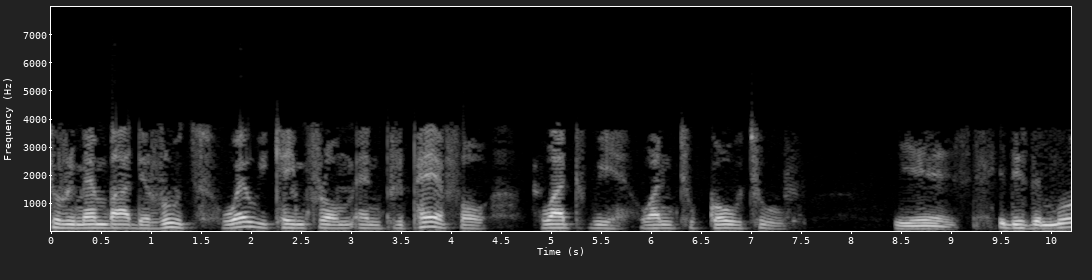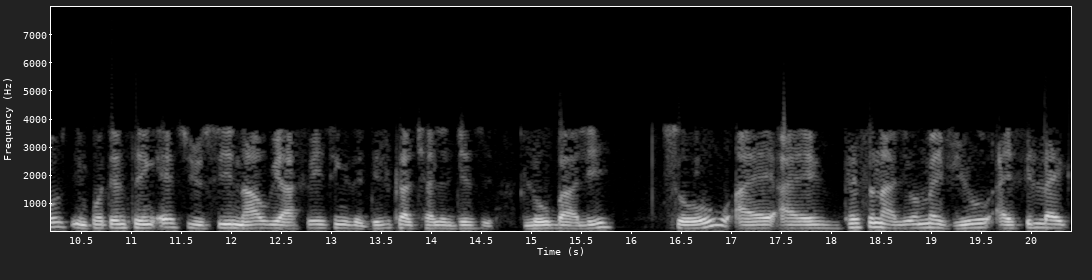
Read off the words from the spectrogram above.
to remember the roots where we came from and prepare for what we want to go to. Yes, it is the most important thing. As you see now, we are facing the difficult challenges globally. So I, I personally, on my view, I feel like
